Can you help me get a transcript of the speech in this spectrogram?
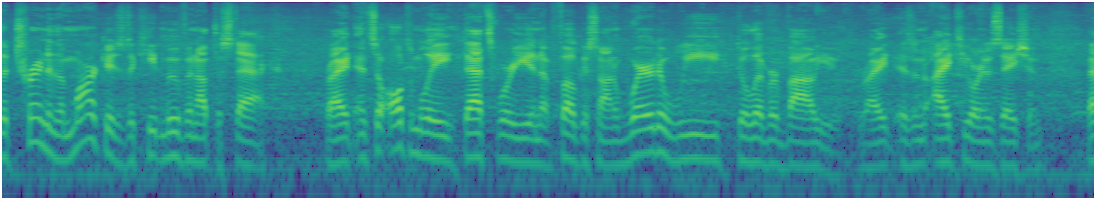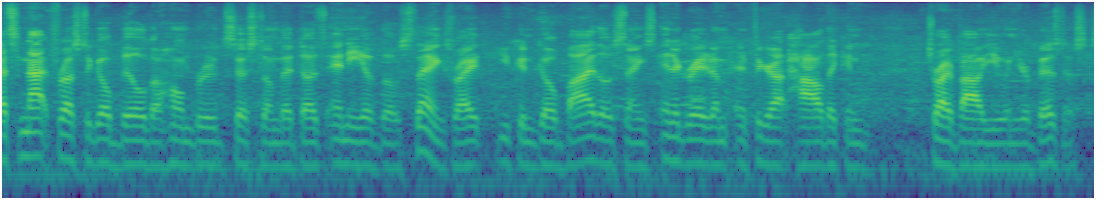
the trend in the market is to keep moving up the stack, right? And so ultimately, that's where you end up focused on, where do we deliver value, right, as an IT organization? That's not for us to go build a homebrewed system that does any of those things, right? You can go buy those things, integrate them, and figure out how they can drive value in your business.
